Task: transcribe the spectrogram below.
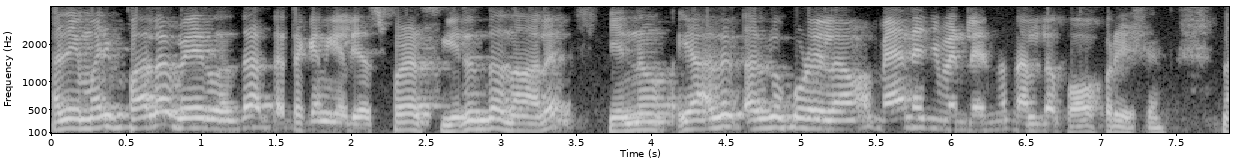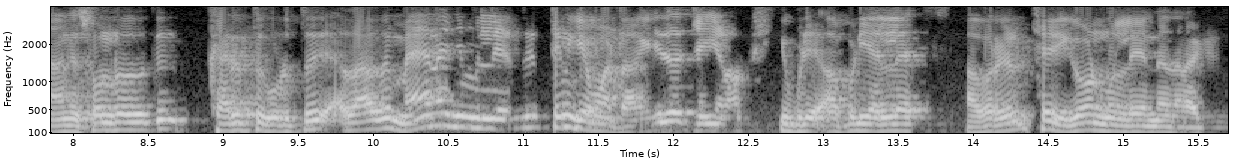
அதே மாதிரி பல பேர் வந்து அந்த டெக்னிக்கல் எக்ஸ்பர்ட்ஸ் இருந்ததுனால இன்னும் அது அதுக்கு கூட இல்லாமல் மேனேஜ்மெண்ட்லேருந்து நல்ல கோஆப்ரேஷன் நாங்கள் சொல்கிறதுக்கு கருத்து கொடுத்து அதாவது மேனேஜ்மெண்ட்லேருந்து திணிக்க மாட்டாங்க. இதை செய்யணும் இப்படி அப்படி அல்ல. அவர்கள் சரி கவர்மெண்ட்டில் என்ன நடக்குது?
